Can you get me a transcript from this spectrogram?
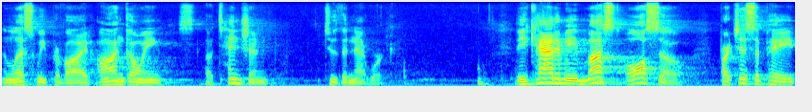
unless we provide ongoing attention to the network. The Academy must also participate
